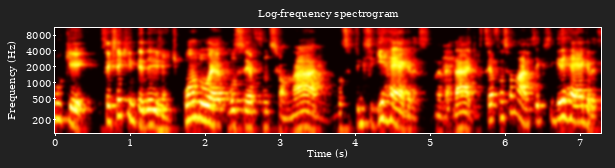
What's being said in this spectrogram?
Porque vocês têm que entender, gente, quando é, você é funcionário, você tem que seguir regras, não é verdade? Você é funcionário, você tem que seguir regras.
